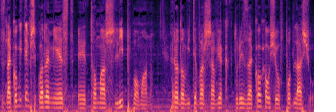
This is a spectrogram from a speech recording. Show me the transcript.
Znakomitym przykładem jest e, Tomasz Lippoman, rodowity warszawiak, który zakochał się w Podlasiu.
